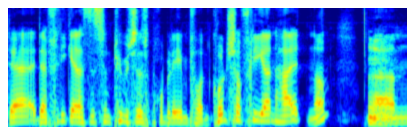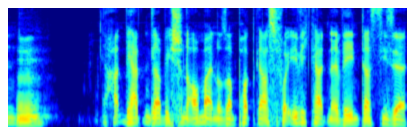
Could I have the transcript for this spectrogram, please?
Der, der Flieger, das ist so ein typisches Problem von Kunststofffliegern halt, ne? Mhm. Ähm, mhm wir hatten, glaube ich, schon auch mal in unserem Podcast vor Ewigkeiten erwähnt, dass diese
